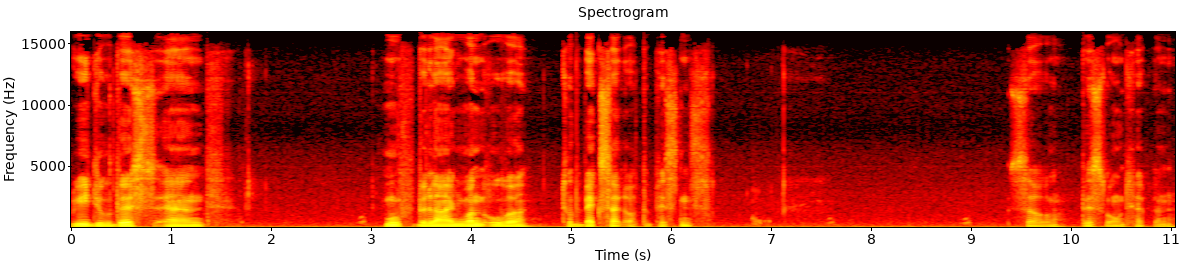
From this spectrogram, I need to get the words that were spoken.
redo this and move the line one over to the backside of the pistons. So this won't happen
